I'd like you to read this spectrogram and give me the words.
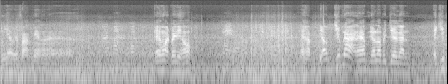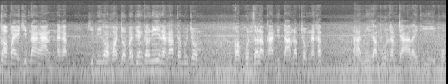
เมียไปฝากแม่เขานะมากมากครับใกล้ฮอดไปนี่เขาใช่ครับต้องกินอย่างนี้นะครับ เดี๋ยวคลิปหน้านะครับ เดี๋ยวเราไปเจอกันในคลิปต่อไปคลิปหน้างานนะครับ คลิปนี้ก็ขอจบไปเพียงเท่านี้นะครับท่านผู้ชมขอบคุณสำหรับการติดตามรับชมนะครับอาจมีคำพูดคำจาอะไรที่ผม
